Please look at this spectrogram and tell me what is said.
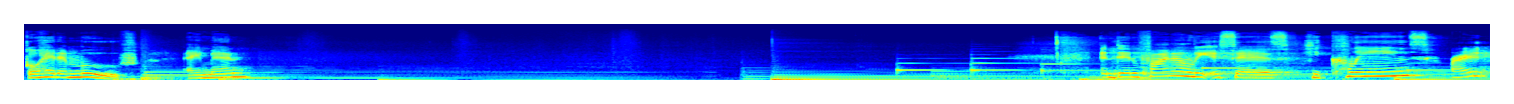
go ahead and move. Amen. And then finally it says he cleans, right?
